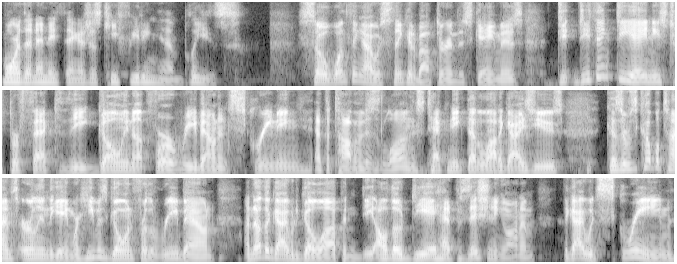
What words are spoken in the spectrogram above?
more than anything is just keep feeding him, please. So one thing I was thinking about during this game is do, do you think DA needs to perfect the going up for a rebound and screaming at the top of his lungs technique that a lot of guys use? Because there was a couple times early in the game where he was going for the rebound, another guy would go up, and D, although DA had positioning on him, the guy would scream.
